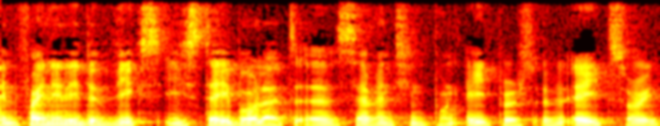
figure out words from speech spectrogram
And finally, the VIX is stable at 17.8 8 sorry,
